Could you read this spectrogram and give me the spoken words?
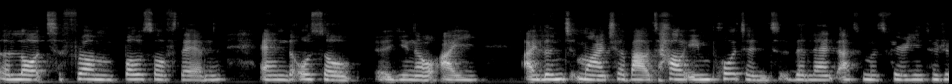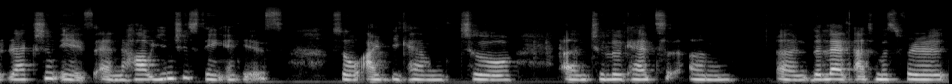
a lot from both of them, and also uh, you know I. I learned much about how important the land atmosphere interaction is and how interesting it is. So I began to um, to look at um, uh, the land atmosphere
